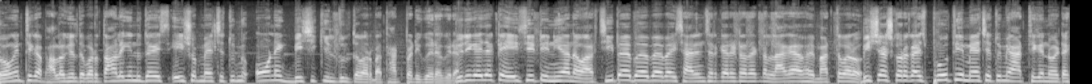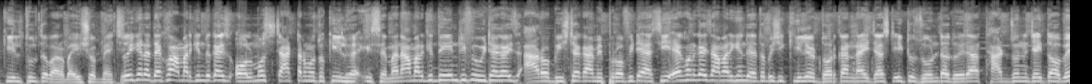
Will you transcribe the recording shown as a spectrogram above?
লং এর থেকে ভালো খেলতে পারো, তাহলে কিন্তু গাইজ এইসব ম্যাচে তুমি অনেক বেশি কিল তুলতে পারবা থার্ড পার্টি করে করে যদি গাইজ একটা এসিটি নিয়ে নাও আর চিপায় ভাই ভাই সাইলেন্সার ক্যারেক্টার একটা লাগায় ভাই, মারতে পারো, বিশ্বাস করো গাইজ প্রতি ম্যাচে তুমি আট থেকে নয়টা কিল তুলতে পারবা এইসব ম্যাচে তো এখানে দেখো আমার কিন্তু গাইজ অলমোস্ট চারটার মতো কিল হয়ে গেছে মানে আমার কিন্তু এন্ট্রি ফি উঠা গাইজ আরও বিশ টাকা, আমি প্রফিটে আসি এখন গাইজ আমার কিন্তু এত বেশি কিলের দরকার নাই জাস্ট একটু জোনটা ধইরা থার্ড জোনে যাইতে হবে,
